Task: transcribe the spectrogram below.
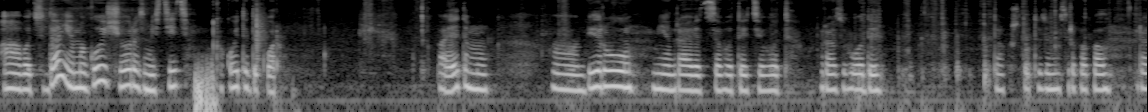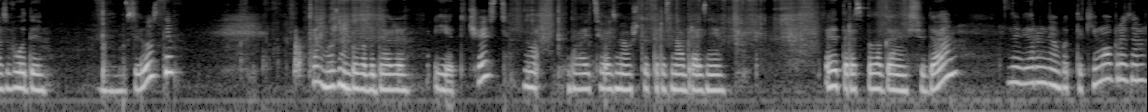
А вот сюда я могу еще разместить какой-то декор. Поэтому э, беру, мне нравятся вот эти вот разводы. Так, что-то за мусор попал. Разводы звезды. Хотя можно было бы даже и эту часть. Но давайте возьмем что-то разнообразнее. Это располагаем сюда, наверное, вот таким образом.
